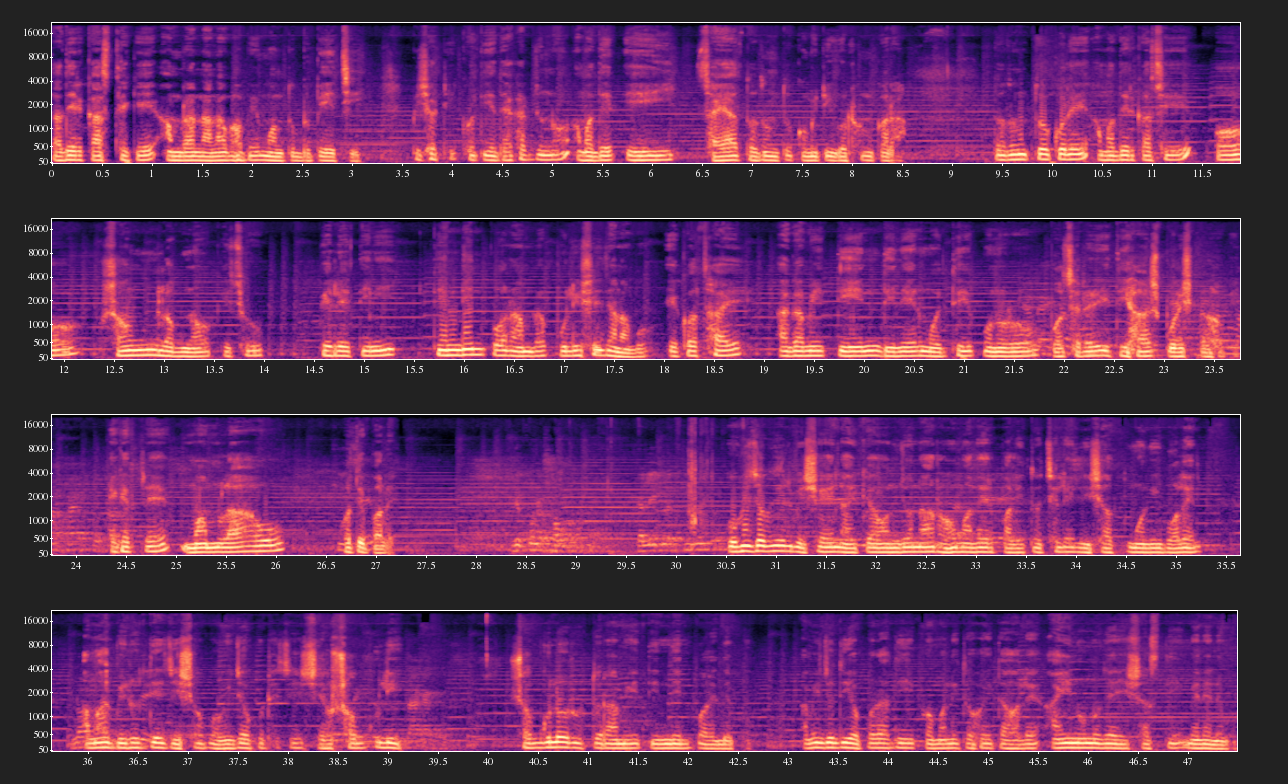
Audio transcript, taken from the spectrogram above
তাদের কাছ থেকে আমরা নানাভাবে মন্তব্য পেয়েছি। বিষয়টি খতিয়ে দেখার জন্য আমাদের এই ছায়া তদন্ত কমিটি গঠন করা। তদন্ত করে আমাদের কাছে অসংলগ্ন কিছু পেলে তিনি তিন দিন পর আমরা পুলিশে জানাব। একথায় আগামী তিন দিনের মধ্যে পনেরো বছরের ইতিহাস পরিষ্কার হবে। এক্ষেত্রে মামলাও হতে পারে। অভিযোগের বিষয়ে নায়িকা অঞ্জনা রহমানের পালিত ছেলে নিশাত মণি বলেন, আমার বিরুদ্ধে যেসব অভিযোগ উঠেছে, সে সবগুলি, সবগুলোর উত্তর আমি তিন দিন পরে দেব আমি যদি অপরাধী প্রমাণিত হই, তাহলে আইন অনুযায়ী শাস্তি মেনে নেব।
